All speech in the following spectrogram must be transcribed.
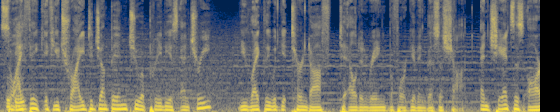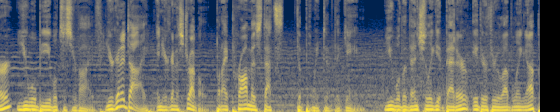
So I Mhm. think if you tried to jump into a previous entry, you likely would get turned off to Elden Ring before giving this a shot. And chances are you will be able to survive. You're going to die and you're going to struggle, but I promise that's the point of the game. You will eventually get better either through leveling up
